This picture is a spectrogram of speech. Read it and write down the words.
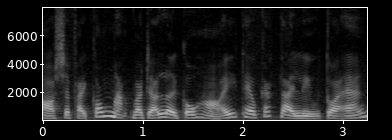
Họ sẽ phải có mặt và trả lời câu hỏi theo các tài liệu tòa án.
